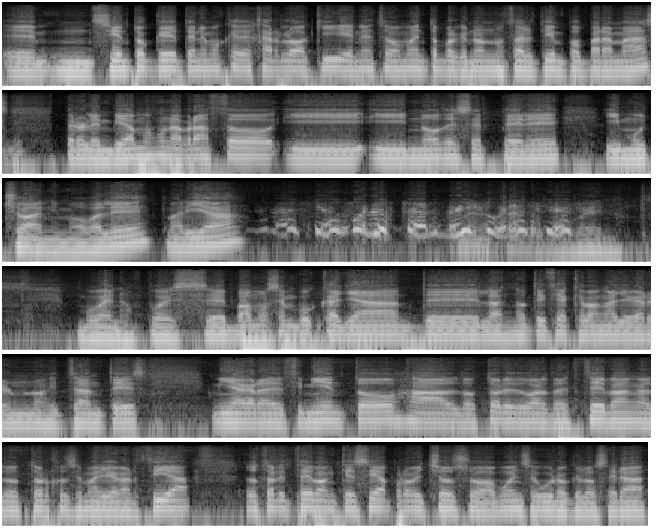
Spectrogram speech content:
Eh, mm, siento que tenemos que dejarlo aquí en este momento porque no nos da el tiempo para más, pero le enviamos un abrazo y, no desespere y mucho ánimo, ¿vale, María? Gracias, buenas tardes, gracias. Bueno. Bueno, pues eh, vamos en busca ya de las noticias que van a llegar en unos instantes. Mi agradecimiento al doctor Eduardo Esteban, al doctor José María García. Doctor Esteban, que sea provechoso, a buen seguro que lo será,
